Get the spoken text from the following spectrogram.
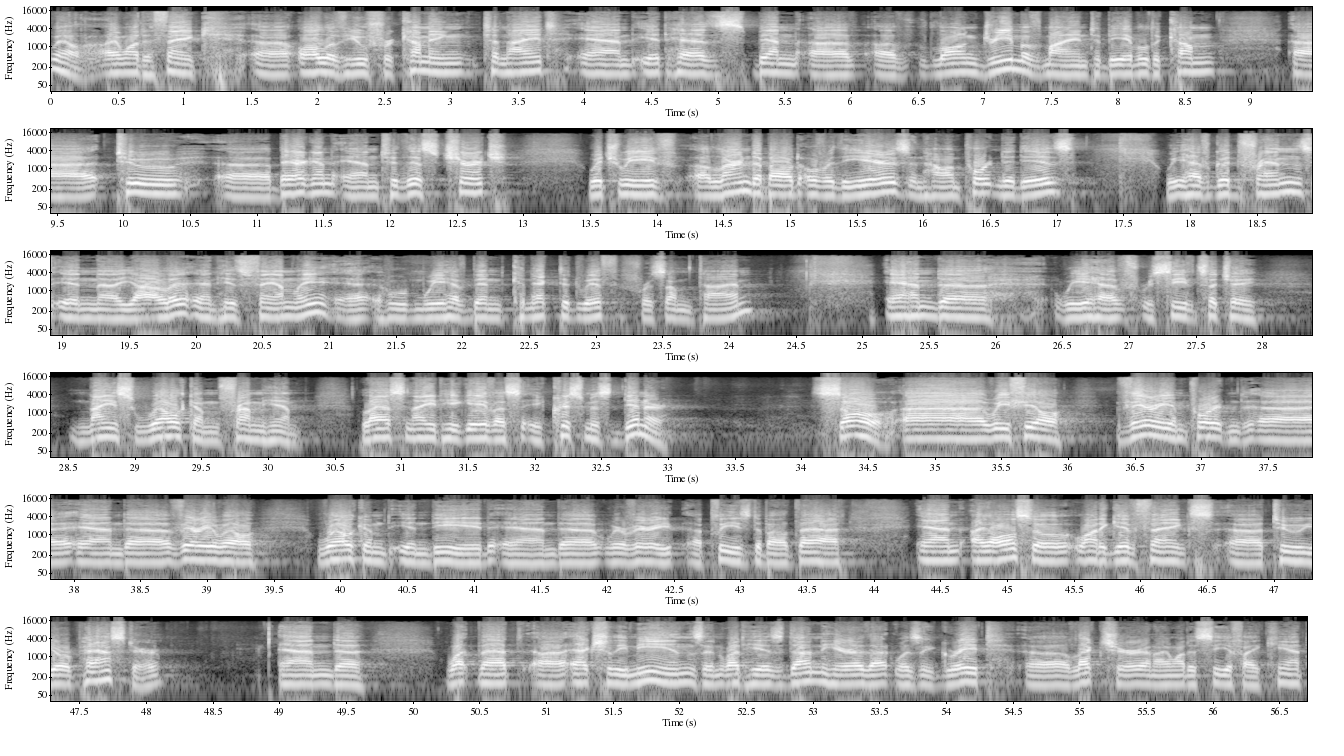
Well, I want to thank uh, all of you for coming tonight, and it has been a, a long dream of mine to be able to come uh, to uh, Bergen and to this church, which we've uh, learned about over the years and how important it is. We have good friends in uh, Jarle and his family, uh, whom we have been connected with for some time, and we have received such a nice welcome from him. Last night he gave us a Christmas dinner. So uh, we feel very important uh, and uh, very well welcomed indeed, and uh, we're very uh, pleased about that. And I also want to give thanks to your pastor and what that uh, actually means and what he has done here. That was a great uh, lecture, and I want to see if I can't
